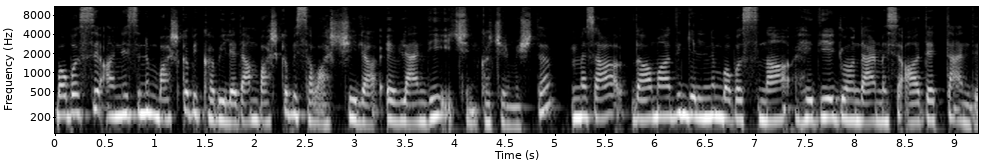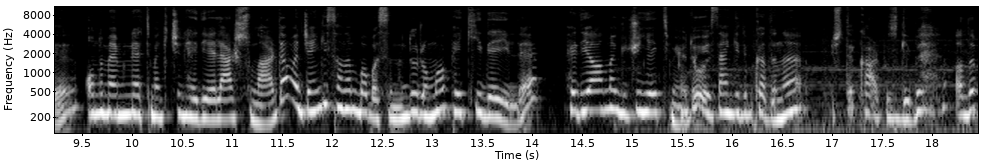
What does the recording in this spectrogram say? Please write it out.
Babası annesinin başka bir kabileden başka bir savaşçıyla evlendiği için kaçırmıştı. Mesela damadın gelinin babasına hediye göndermesi adettendi. Onu memnun etmek için hediyeler sunardı ama Cengiz Han'ın babasının durumu pek iyi değildi hediye alma gücü yetmiyordu. O yüzden gidip kadını işte karpuz gibi alıp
